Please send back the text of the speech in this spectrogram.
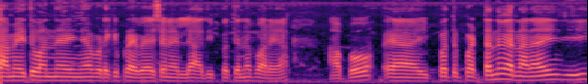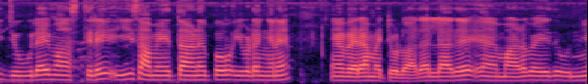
സമയത്ത് വന്നു കഴിഞ്ഞാൽ ഇവിടേക്ക് പ്രവേശനമില്ല അതിപ്പോൾ തന്നെ പറയാം. അപ്പോൾ ഇപ്പം പെട്ടെന്ന് വരണം. അതായത് ഈ ജൂലൈ മാസത്തിൽ ഈ സമയത്താണ് ഇപ്പോൾ ഇവിടെ ഇങ്ങനെ വരാൻ പറ്റുള്ളൂ. അതല്ലാതെ മഴ പെയ്ത് ഇനി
